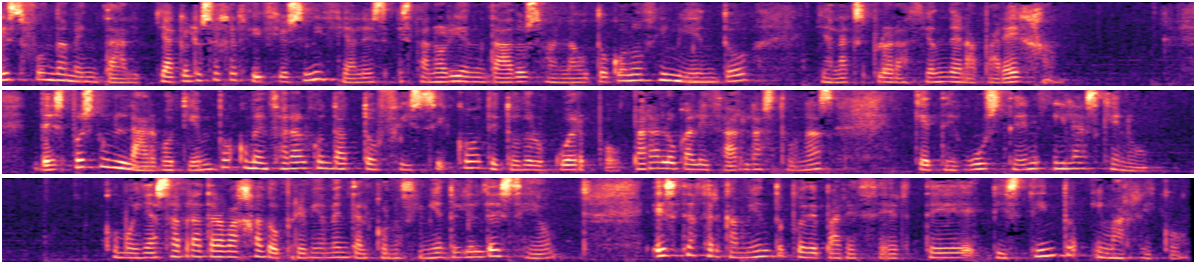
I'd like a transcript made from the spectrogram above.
es fundamental ya que los ejercicios iniciales están orientados al autoconocimiento y a la exploración de la pareja. Después de un largo tiempo comenzará el contacto físico de todo el cuerpo para localizar las zonas que te gusten y las que no. Como ya se habrá trabajado previamente el conocimiento y el deseo, este acercamiento puede parecerte distinto y más rico.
